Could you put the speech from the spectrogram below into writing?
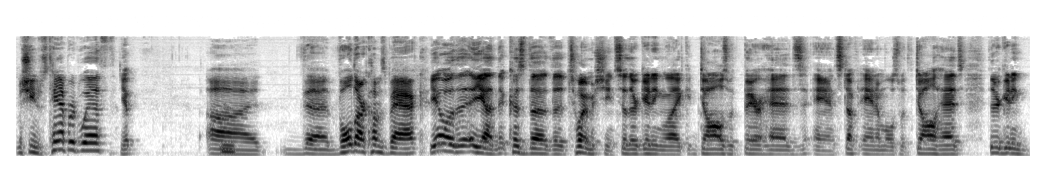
machine was tampered with. Yep. Uh, the Voldar comes back. Yeah, well, the, yeah, because the, the toy machine. So they're getting like dolls with bear heads and stuffed animals with doll heads. They're getting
